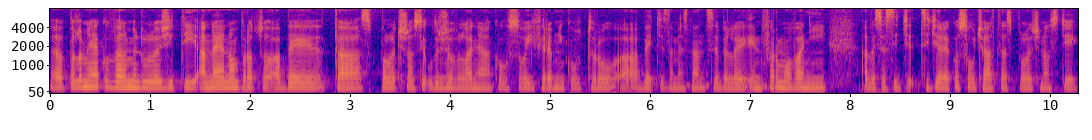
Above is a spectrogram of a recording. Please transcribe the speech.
Eh, podle mě jako velmi důležitý a nejenom proto, aby ta společnost si udržovala nějakou svoji firmní kulturu a aby ti zaměstnanci byli informovaní, aby se cítili jako součást té společnosti,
